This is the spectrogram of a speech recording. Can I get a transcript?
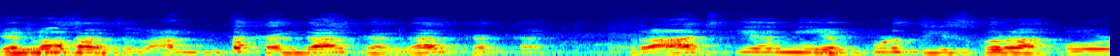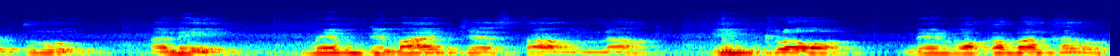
ఎన్నో సంవత్సరాలు. అంత కంగాలు కంగాలు కంగాలు. రాజకీయాన్ని ఎప్పుడు తీసుకురాకూడదు అని మేము డిమాండ్ చేస్తా ఉన్నాం. ఇంట్లో నేను ఒక మతం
